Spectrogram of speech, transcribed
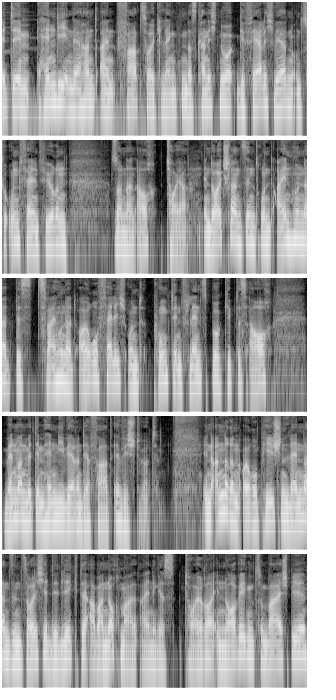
Mit dem Handy in der Hand ein Fahrzeug lenken, das kann nicht nur gefährlich werden und zu Unfällen führen, sondern auch teuer. In Deutschland sind rund 100 bis 200 Euro fällig und Punkte in Flensburg gibt es auch, wenn man mit dem Handy während der Fahrt erwischt wird. In anderen europäischen Ländern sind solche Delikte aber nochmal einiges teurer. In Norwegen zum Beispiel.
